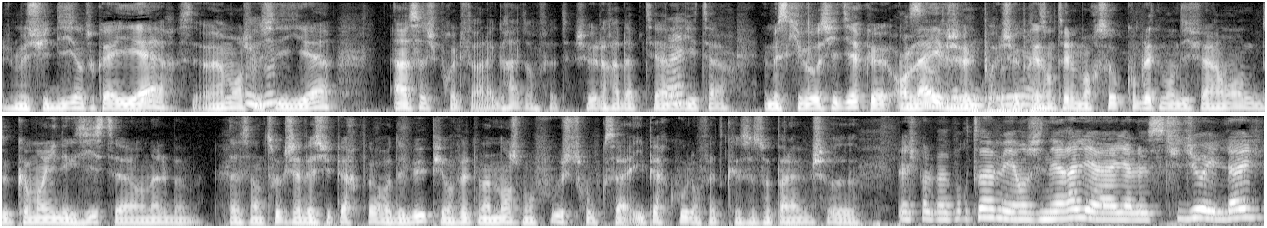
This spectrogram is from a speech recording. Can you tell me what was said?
je me suis dit, en tout cas hier, c'est vraiment, je me Mhm. suis dit hier. Ah ça je pourrais le faire à la gratte en fait, je vais le réadapter à la guitare. Mais ce qui veut aussi dire qu'en Ah, live je vais, le- je vais ouais. présenter le morceau complètement différemment de comment il existe euh, en album. Ça c'est un truc que j'avais super peur au début, puis en fait maintenant je m'en fous, je trouve que ça hyper cool en fait que ce soit pas la même chose. Là, je parle pas pour toi, mais en général, il y a, il y a le studio et le live.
